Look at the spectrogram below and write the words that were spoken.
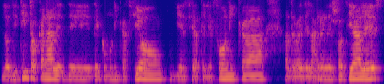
los distintos canales de, comunicación, bien sea telefónica, a través de las redes sociales,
